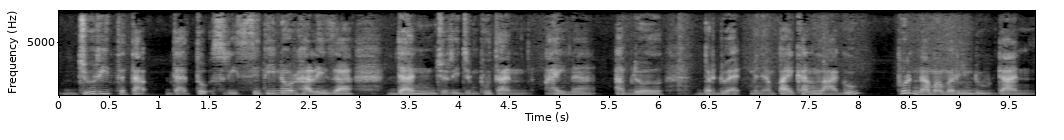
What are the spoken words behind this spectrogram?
juri tetap Datuk Seri Siti Nurhaliza dan juri jemputan Aina Abdul berduet menyampaikan lagu Purnama Merindu dan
